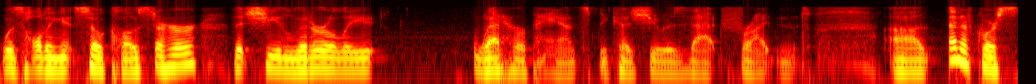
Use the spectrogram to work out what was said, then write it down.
was holding it so close to her that she literally wet her pants because she was that frightened. Uh, and of course,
